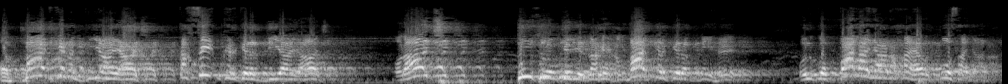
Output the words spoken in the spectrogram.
और बांट के रख दिया है आज। तकसीम करके रख दिया है आज। और आज दूसरों के लिए राहें हमवार करके रख दी है। उनको पाला जा रहा है और पोसा जा रहा है।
